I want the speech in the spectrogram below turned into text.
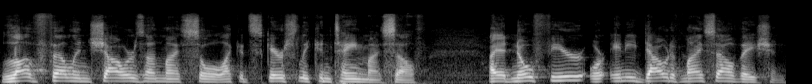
Love fell in showers on my soul. I could scarcely contain myself. I had no fear or any doubt of my salvation.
